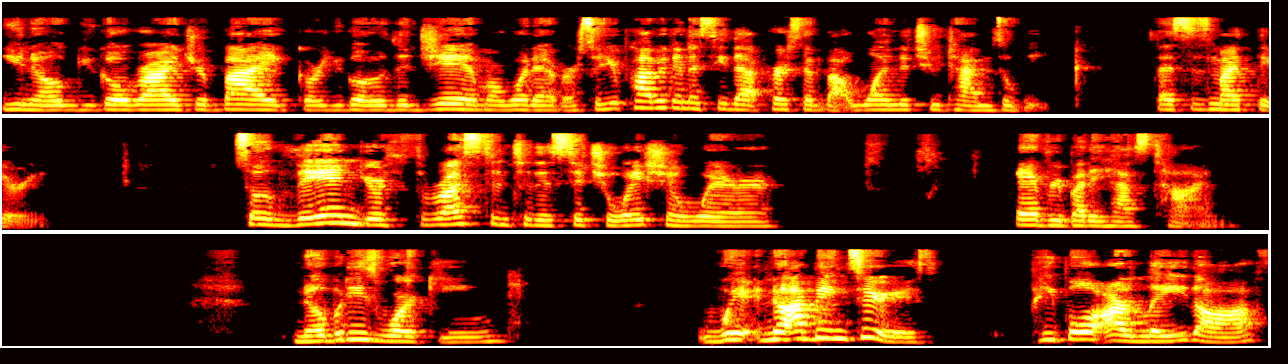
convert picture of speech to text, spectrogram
You know, you go ride your bike or you go to the gym or whatever. So you're probably going to see that person about one to two times a week. This is my theory. So then you're thrust into this situation where everybody has time. Nobody's working. we no, I'm being serious. People are laid off.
